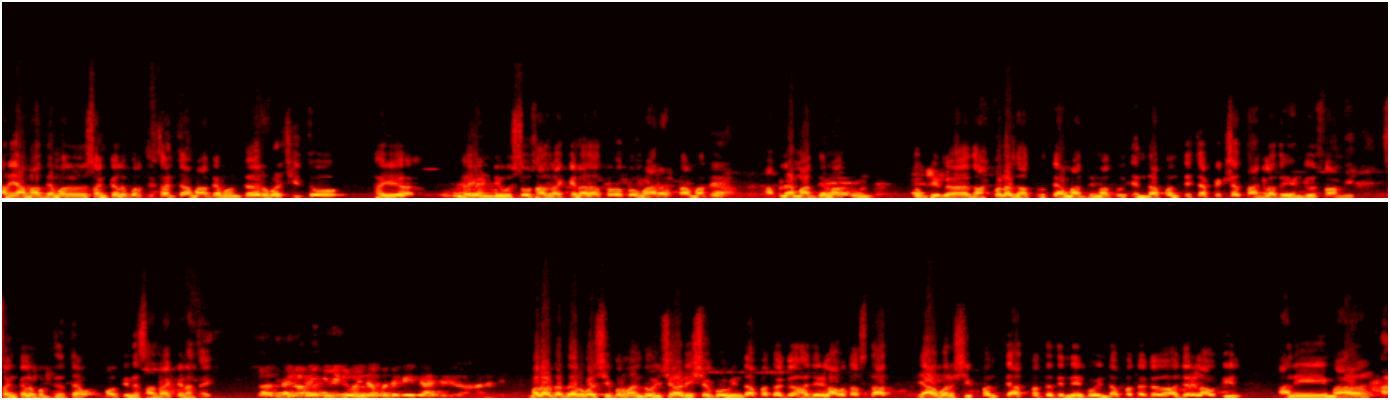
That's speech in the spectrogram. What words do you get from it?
आणि या माध्यमातून संकल्प प्रतिष्ठानच्या माध्यमातून दरवर्षी जो दही दहीहंडी उत्सव साजरा केला जातो तो महाराष्ट्रामध्ये आपल्या माध्यमातून तो फिर दाखवला जातो. त्या माध्यमातून यंदा पण त्याच्यापेक्षा चांगला दहीहंडी उत्सव आम्ही संकल्प प्रतिष्ठानच्या वतीने साजरा केला जाईल. मला वाटतं दरवर्षीप्रमाणे दोनशे अडीचशे गोविंदा पथक हजेरी लावत असतात. या वर्षी पण त्याच पद्धतीने गोविंदा पथक हजेरी लावतील. आणि महा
